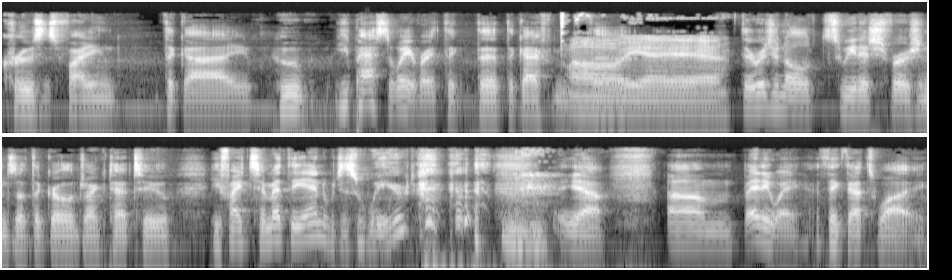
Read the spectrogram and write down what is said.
Cruise is fighting the guy who he passed away, right? The the, the guy from Oh the, yeah, yeah, yeah. the original Swedish versions of the Girl in Dragon Tattoo. He fights him at the end, which is weird. yeah. Um, but anyway, I think that's why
